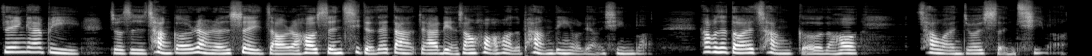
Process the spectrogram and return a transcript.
这应该比就是唱歌让人睡着，然后生气的在大家脸上画画的胖丁有良心吧？他不是都会唱歌，然后唱完就会生气吗？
